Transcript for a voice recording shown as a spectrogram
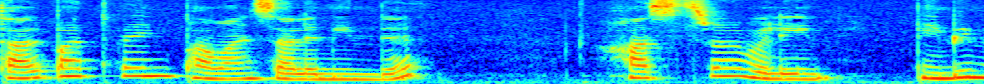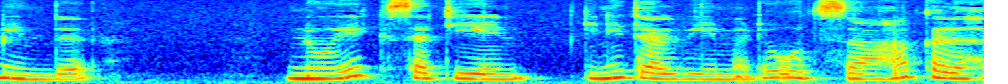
තල්පත් වලින් පවන් සලමින්ද හස්ත්‍ර වලින් පිඹිමින්ද නොඑක් සැටියෙන් ගිනි තැල්වීමට උත්සාහ කළහ.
